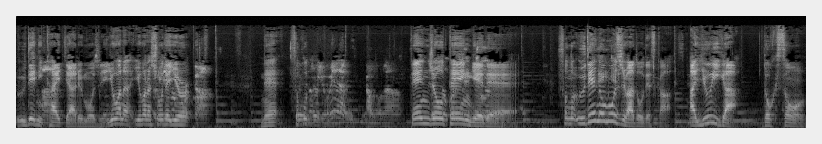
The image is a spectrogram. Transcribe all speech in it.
う腕に書いてある文字。You wanna, you wanna show the your, かね、そこ。天井天下で、その腕の文字はどうですか？あ、ゆいが独尊。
